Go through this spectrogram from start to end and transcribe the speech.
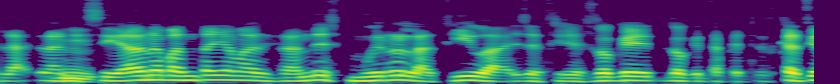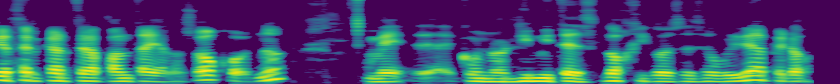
la, mm. necesidad de una pantalla más grande es muy relativa. Es decir, es lo que, lo que te apetezca a ti acercarte la pantalla a los ojos, ¿no? Eh, con unos límites lógicos de seguridad, pero,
